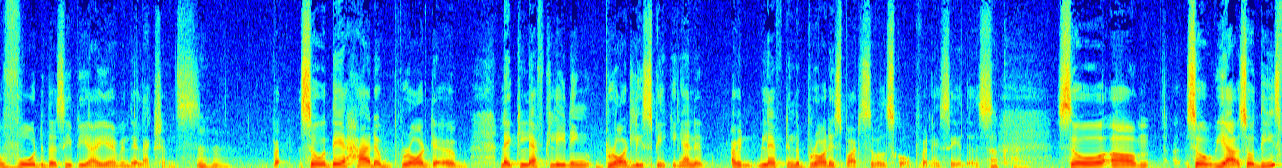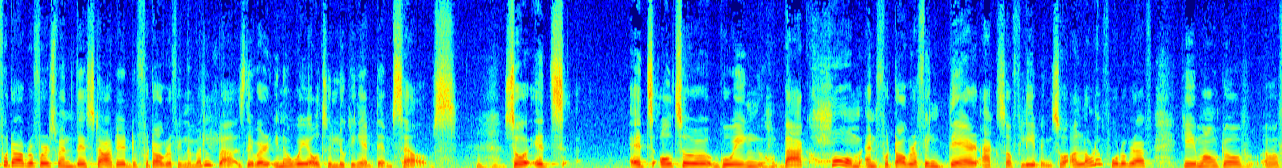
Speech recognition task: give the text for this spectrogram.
vote the CPIM in the elections. so they had a broad, uh, like left leaning, broadly speaking, and it, I mean left in the broadest possible scope when I say this. Okay. So, um, so yeah, so these photographers, when they started photographing the middle class, they were in a way also looking at themselves. So it's it's also going back home and photographing their acts of living. So a lot of photograph came out of, of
